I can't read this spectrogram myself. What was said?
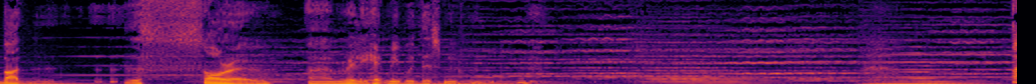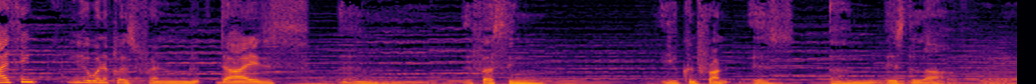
but the sorrow uh, really hit me with this movement. I think you know when a close friend dies, um, the first thing you confront is um, is the love, really,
